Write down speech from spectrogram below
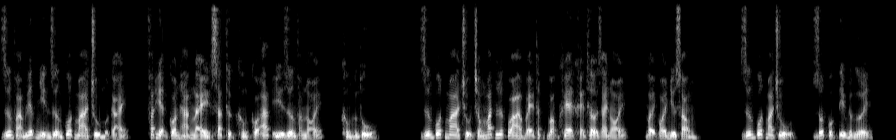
Dương phàm liếc nhìn dương cốt ma chủ một cái, phát hiện con hàng này xác thực không có ác ý, dương phàm nói, không hứng thú. Dương cốt ma chủ trong mắt lướt qua vẻ thất vọng khe khẽ thở dài nói, vậy coi như xong. Dương cốt ma chủ, rốt cuộc tìm được ngươi.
